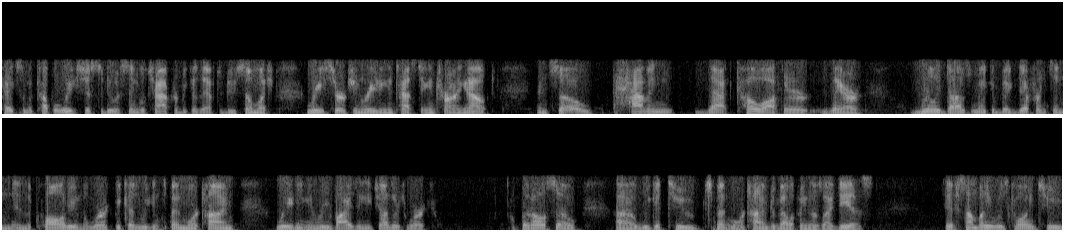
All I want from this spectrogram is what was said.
takes them a couple weeks just to do a single chapter because they have to do so much research and reading and testing and trying out. And so having that co-author there really does make a big difference in, in the quality of the work because we can spend more time reading and revising each other's work, but also uh, we get to spend more time developing those ideas. If somebody was going to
